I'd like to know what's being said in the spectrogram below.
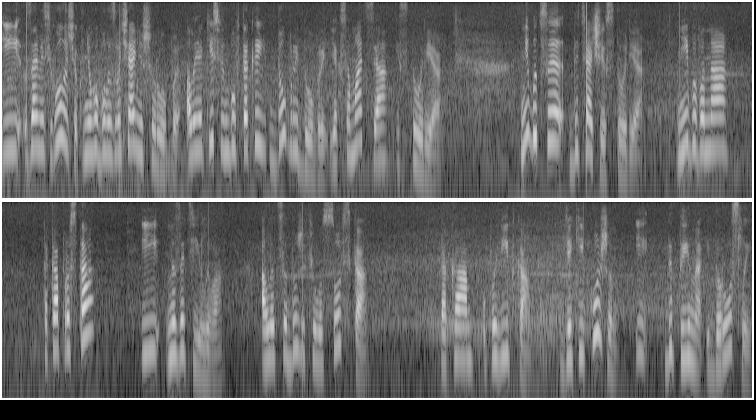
і замість голочок в нього були звичайні шурупи, але якийсь він був такий добрий-добрий, як сама ця історія. Ніби це дитяча історія, ніби вона така проста і незатійлива. Але це дуже філософська така оповідка, в якій кожен і дитина, і дорослий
